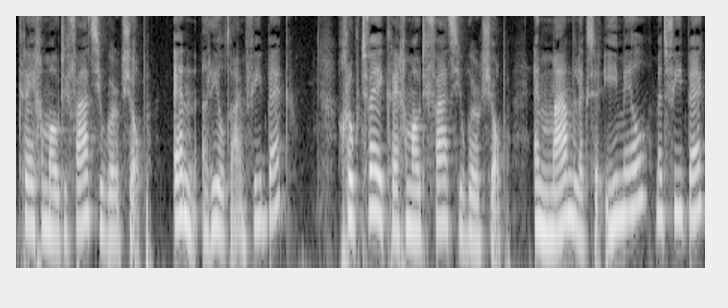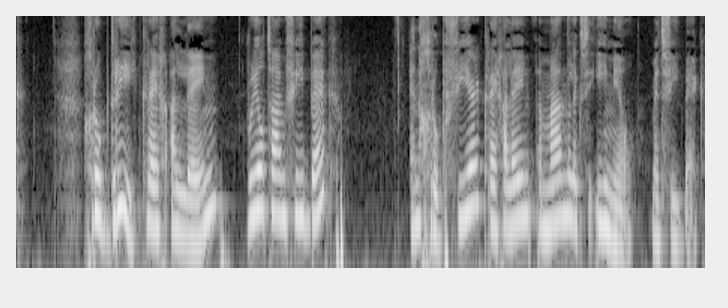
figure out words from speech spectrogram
kreeg een motivatieworkshop en real-time feedback. Groep 2 kreeg een motivatieworkshop en maandelijkse e-mail met feedback. Groep 3 kreeg alleen real-time feedback. En groep 4 kreeg alleen een maandelijkse e-mail met feedback.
